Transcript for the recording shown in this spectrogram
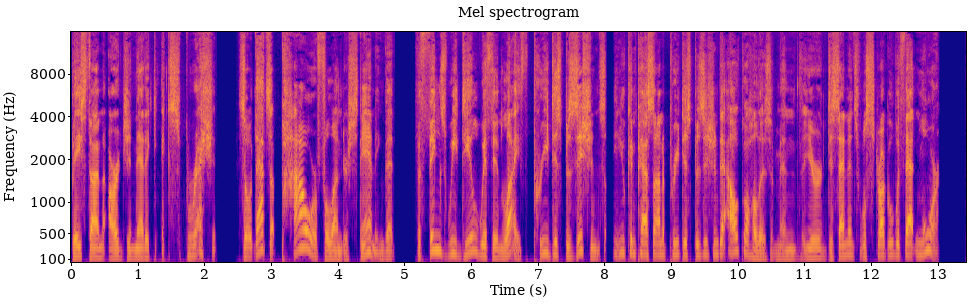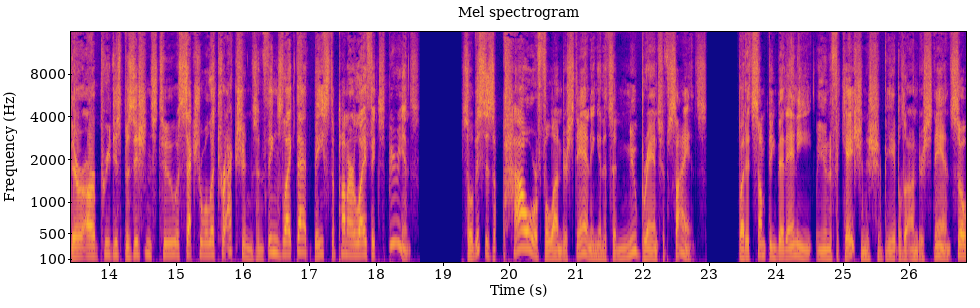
based on our genetic expression. So that's a powerful understanding that the things we deal with in life, predispositions, you can pass on a predisposition to alcoholism, and your descendants will struggle with that more. There are predispositions to sexual attractions and things like that based upon our life experience. So, this is a powerful understanding, and it's a new branch of science, but it's something that any unificationist should be able to understand. So,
